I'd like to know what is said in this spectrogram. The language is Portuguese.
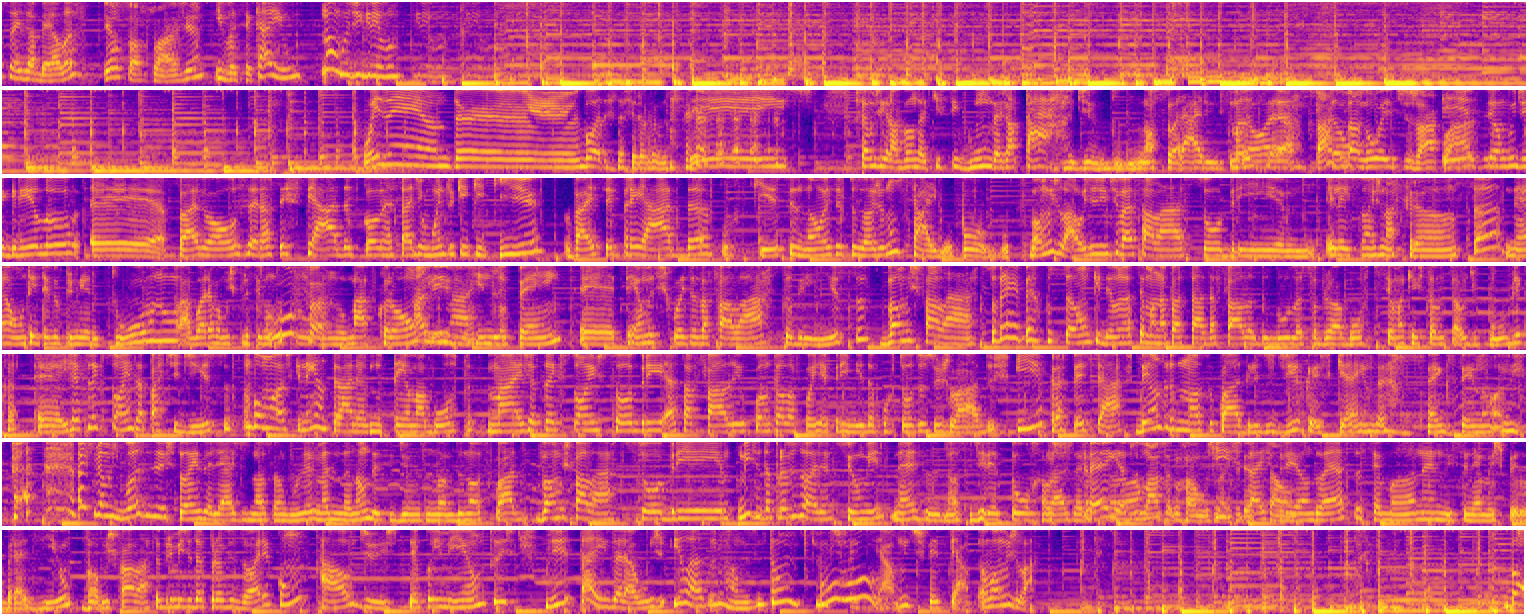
sou a Isabela. Eu sou a Flávia. E você caiu no Angu de Grilo. Grilo. Oi, gente! Boa terça-feira pra vocês. Estamos gravando aqui segunda, já tarde, do nosso horário, em cima pois da hora. É. Tarde então, da noite já, quase. Esse Angu de Grilo, é, Flávio Ol será cerceada se começar de muito kikiki. Vai ser freada, porque senão esse episódio não sai, meu povo. Vamos lá, hoje a gente vai falar sobre hum, eleições na França, né? Ontem teve o primeiro turno, agora vamos pro segundo Ufa. turno. Macron Alívio. e Marine Le Pen. É, temos coisas a falar sobre isso. Vamos falar sobre a repercussão que deu na semana passada a fala do Lula sobre o aborto ser uma questão de saúde pública é, e reflexões a partir disso. Não vamos, acho que, nem entrar né, no tema aborto, mas reflexões sobre essa fala e o quanto ela foi reprimida por todos os lados. E, para fechar, dentro do nosso quadro de dicas, que ainda segue sem nome. Nós tivemos boas sugestões, aliás, dos nossos angulhas, mas ainda não decidimos o nome do nosso quadro. Vamos falar sobre Medida Provisória, filme né, do nosso diretor Lázaro Estreia Ramos, de Lázaro Ramos que está direção. estreando essa semana nos cinemas pelo Brasil. Vamos falar sobre medida provisória com áudios, depoimentos de Thaís Araújo e Lázaro Ramos. Então, muito Uhul. especial, muito especial. Então vamos lá.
